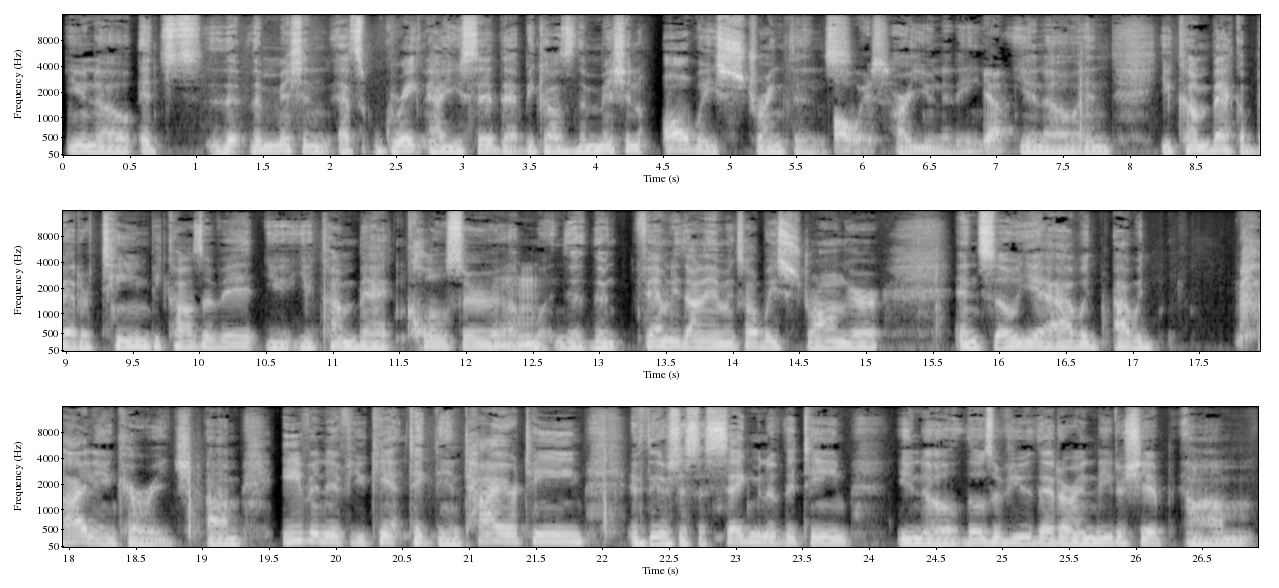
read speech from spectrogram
you know, it's the, the mission. That's great how you said that because the mission always strengthens always our unity. Yeah. You know, and you come back a better team because of it. You, you come back closer. Mm-hmm. The, the family dynamics always stronger. And so, yeah, I would, I would highly encourage, um, even if you can't take the entire team, if there's just a segment of the team, you know, those of you that are in leadership, um,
